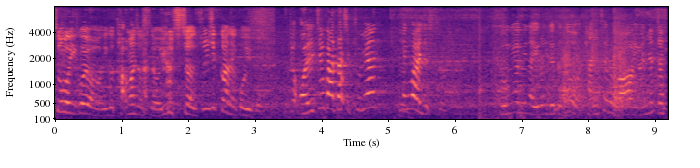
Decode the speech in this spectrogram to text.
저 이거요 이거 다 마셨어요. 이거 진짜 순식간에 거의 뭐. 좀 얼죽하다 싶으면 생과일 주스. 농협이나 이런 데서도 단체로 막 연료짜리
